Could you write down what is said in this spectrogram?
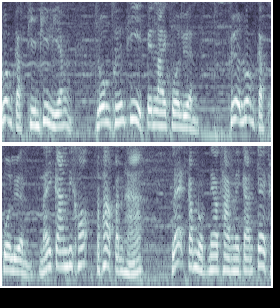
ร่วมกับทีมพี่เลี้ยง ลงพื้นที่เป็นรายครัวเรือน เพื่อร่วมกับครัวเรือนในการวิเคราะห์สภาพปัญหา และกำหนดแนวทางในการแก้ไข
